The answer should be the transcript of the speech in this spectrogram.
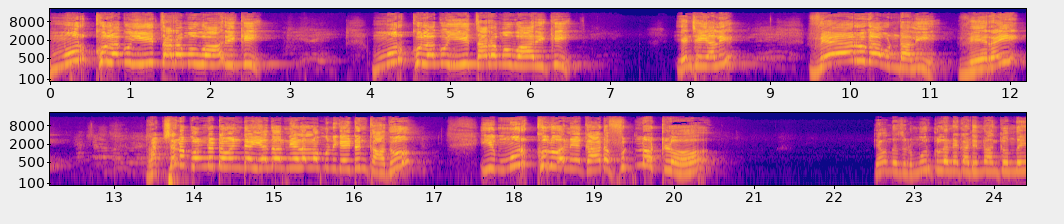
మూర్ఖులకు ఈ తరము వారికి మూర్ఖులకు ఈ తరము వారికి ఏం చేయాలి? వేరుగా ఉండాలి. వేరై రక్షణ పొందటం అంటే ఏదో నీళ్ళలో మునిగేయటం కాదు. ఈ మూర్ఖులు అనే కాడ ఫుట్ నోట్లో ఏముందో చూడు మూర్ఖులు అనే కాడ ఎన్నో అంకె ఉంది?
